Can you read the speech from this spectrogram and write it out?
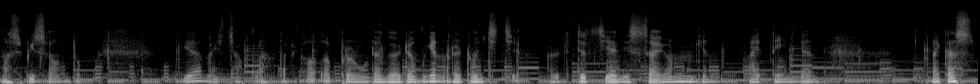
masih bisa untuk ya match up lah. Tapi kalau LeBron udah nggak ada mungkin ada Doncic ya. Ada Doncic Giannis Zion mungkin fighting dan Lakers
